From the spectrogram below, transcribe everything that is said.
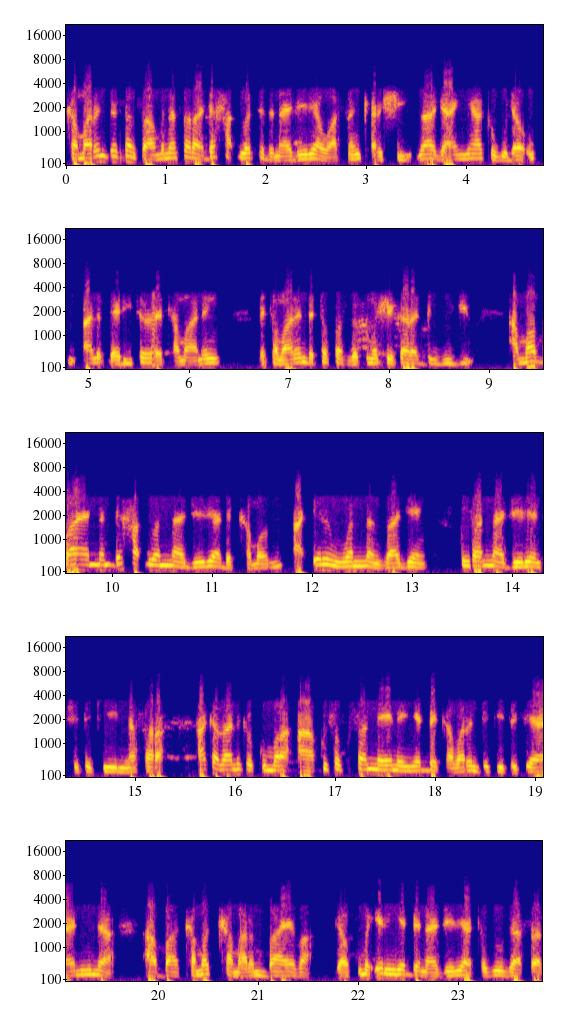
Kamarin ta kan samu nasara da haɗuwarta da Najeriya wasan ƙarshe za ga an yi haka guda uku alif ɗari tara da tamanin da tamanin da takwas da kuma shekarar dubu biyu. Amma bayan nan duk haduwar najeriya da kamaru a irin wannan zagayen kusan najeriya ce take nasara. Haka zalika kuma a kusa kusan na yanayin yadda kamarin take tafiya ya nuna a ba kamar kamarin baya ba ga kuma irin yadda najeriya ta zo gasar.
